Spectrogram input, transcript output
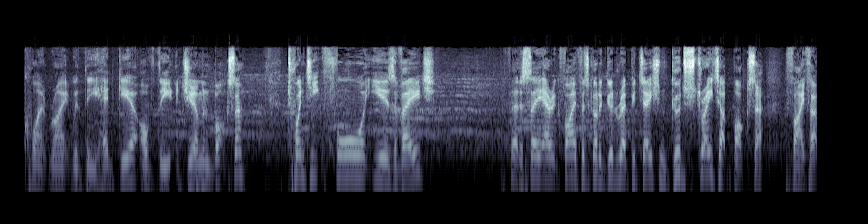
quite right with the headgear of the German boxer. 24 years of age. Fair to say Erik Pfeifer's got a good reputation, good straight-up boxer, Pfeifer.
